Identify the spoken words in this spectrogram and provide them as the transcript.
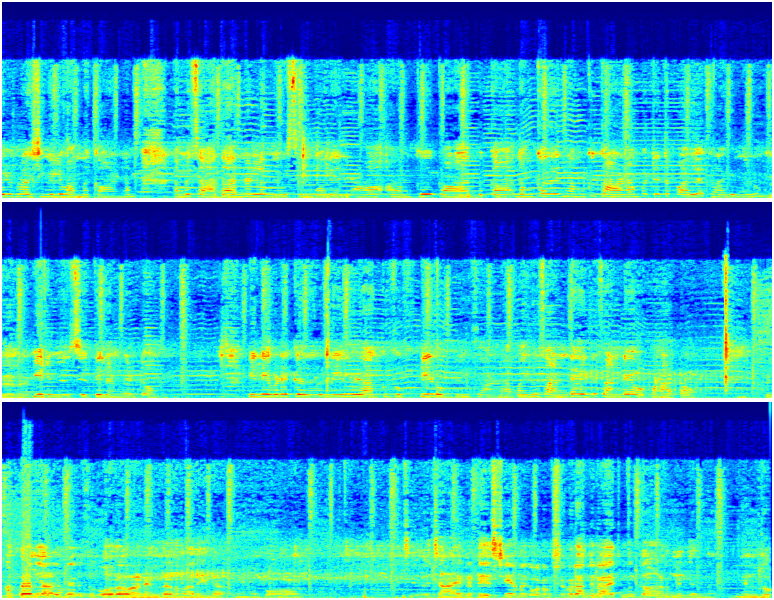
ഒരു പ്രാവശ്യമെങ്കിലും വന്ന് കാണണം. നമ്മൾ സാധാരണ ഉള്ള മ്യൂസിയം പോലെ പോലെയല്ല. നമുക്ക് നമുക്ക് അതായത് നമുക്ക് കാണാൻ പറ്റാത്ത പല കാര്യങ്ങളും ഈ ഒരു മ്യൂസിയത്തിലുണ്ട് കേട്ടോ. പിന്നെ ഇവിടെ കയറുന്നതിന് ഒരാൾക്ക് ഫിഫ്റ്റി റുപ്പീസ് ആണ്. അപ്പൊ ഇന്ന് സൺഡേ ആയിട്ട് സൺഡേ ഓപ്പൺ ആട്ടോ. കുറവാണ്. എന്താണെന്ന് അറിയില്ല അപ്പോ ചായ ഒക്കെ ടേസ്റ്റ് ചെയ്യാന്നൊക്കെ പറഞ്ഞു. പക്ഷെ ഇവിടെ അങ്ങനെ ആയിരുന്നു കാണുന്നില്ലെന്ന്. എന്തോ?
